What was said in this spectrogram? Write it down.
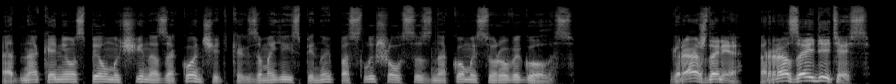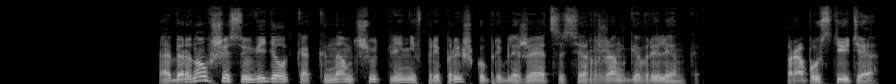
Однако не успел мужчина закончить, как за моей спиной послышался знакомый суровый голос. «Граждане, разойдитесь!» Обернувшись, увидел, как к нам чуть ли не в припрыжку приближается сержант Гавриленко. «Пропустите!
